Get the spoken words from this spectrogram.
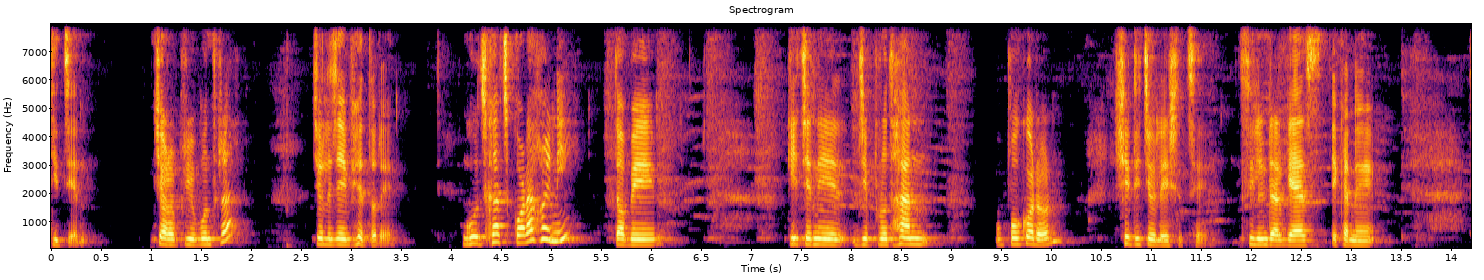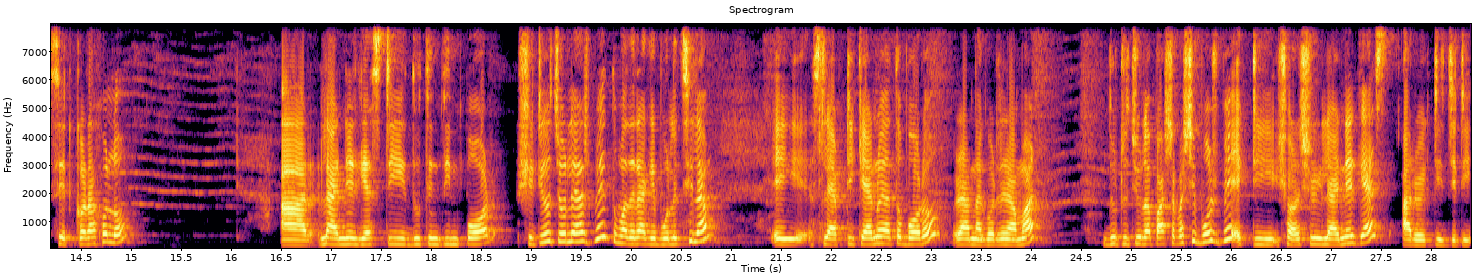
কিচেন চলো, প্রিয় বন্ধুরা, চলে যাই ভেতরে। গোছগাছ করা হয়নি, তবে কিচেনের যে প্রধান উপকরণ, সেটি চলে এসেছে। সিলিন্ডার, গ্যাস এখানে সেট করা হলো। আর লাইনের গ্যাসটি দু তিন দিন পর সেটিও চলে আসবে। তোমাদের আগে বলেছিলাম, এই স্ল্যাবটি কেন এত বড়? রান্নাঘরের আমার দুটো চুলা পাশাপাশি বসবে, একটি সরাসরি লাইনের গ্যাস, আরও একটি যেটি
